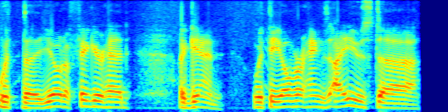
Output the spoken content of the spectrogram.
with the Yoda figurehead, again, with the overhangs, I used. Uh,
